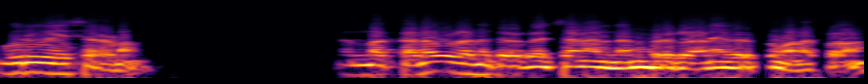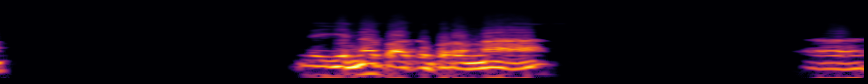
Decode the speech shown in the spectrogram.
குருவே சரணம். நம்ம கடவுள் அனுக்கிற சேனல் நண்பர்கள் அனைவருக்கும் வணக்கம். இன்னைக்கு என்ன பார்க்க போறோம்னா ஆஹ்,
